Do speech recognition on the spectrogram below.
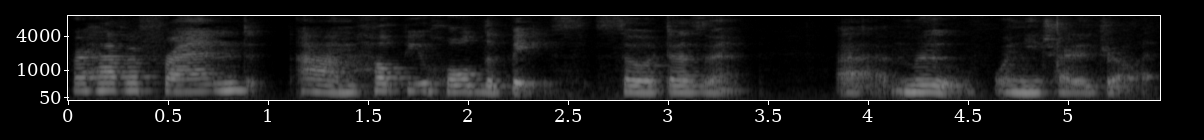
or have a friend um, help you hold the base so it doesn't uh, move when you try to drill it.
